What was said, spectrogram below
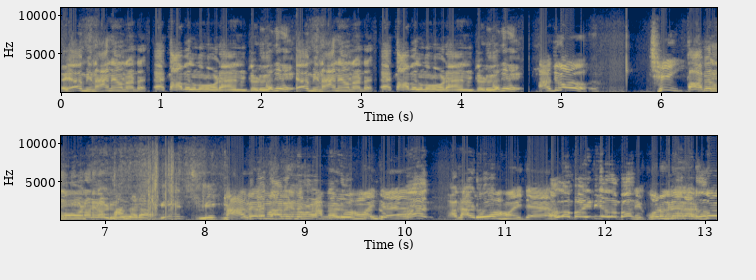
అయ్యా మీ నాన్న ఏమన్నా అంటే "ఏ, తాబేల మొహోడా అని అంటాడు. అదే. మీ నాన్న ఏమన్నా అంటే "ఏ, తాబేల మొహోడా అని అంటాడు. అదే. అదిగో అడుగు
